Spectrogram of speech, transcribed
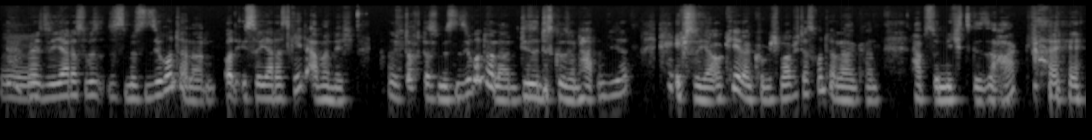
Mhm. Weil sie, ja, das, müssen- das müssen Sie runterladen. Und ich so, ja, das geht aber nicht. Und ich, doch, das müssen Sie runterladen. Diese Diskussion hatten wir. Ich so, ja, okay, dann gucke ich mal, ob ich das runterladen kann. Hab so nichts gesagt, weil,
